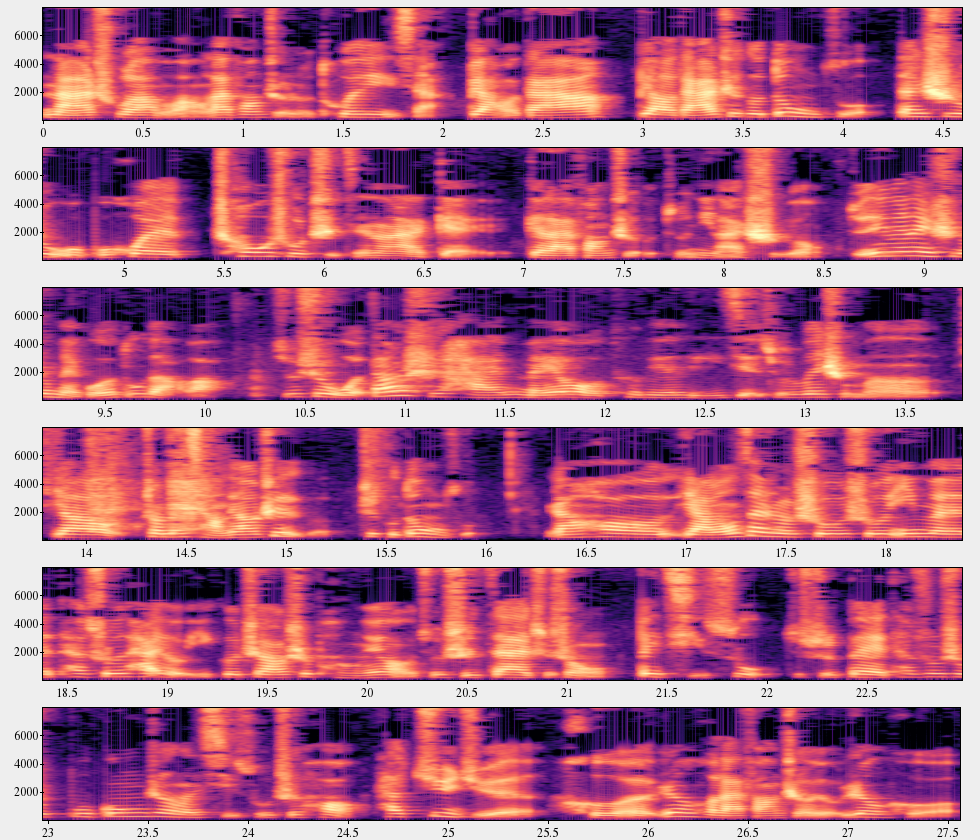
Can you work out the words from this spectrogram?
拿出来往来访者这推一下。表达表达这个动作，但是我不会抽出纸巾来给给来访者，就你来使用，就因为那是个美国的督导了，就是我当时还没有特别理解，就是为什么要专门强调这个这个动作。然后亚龙在这说说，因为他说他有一个治疗师朋友，就是在这种被起诉，就是被他说是不公正的起诉之后，他拒绝和任何来访者有任何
